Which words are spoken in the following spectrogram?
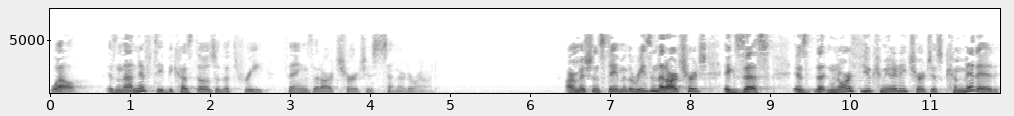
Well, isn't that nifty? Because those are the three things that our church is centered around our mission statement, the reason that our church exists is that Northview Community Church is committed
